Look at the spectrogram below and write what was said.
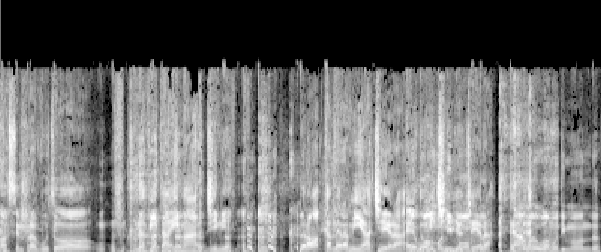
ho sempre avuto una vita ai margini. Però camera mia c'era, è il domicilio c'era. Camo è uomo di mondo.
